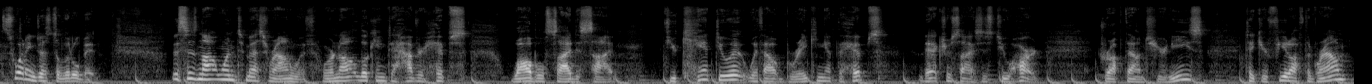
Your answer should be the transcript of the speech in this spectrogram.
Sweating just a little bit. This is not one to mess around with. We're not looking to have your hips wobble side to side. If you can't do it without breaking at the hips, the exercise is too hard. Drop down to your knees, take your feet off the ground,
